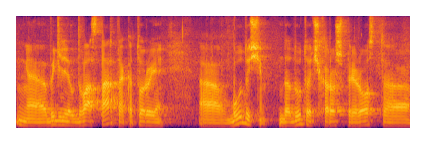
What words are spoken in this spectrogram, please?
э, выделил два старта, которые э, в будущем дадут очень хороший прирост э,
